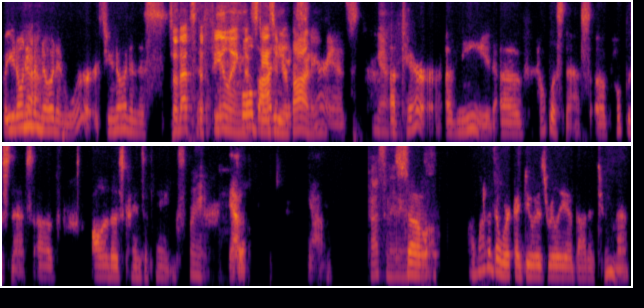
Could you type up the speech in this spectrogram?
But you don't yeah. even know it in words. You know it in this. So that's the feeling that stays in your body. Experience yeah. of terror, of need, of helplessness, of hopelessness, of all of those kinds of things. Right. Yeah. Yeah. Fascinating. So a lot of the work I do is really about attunement.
